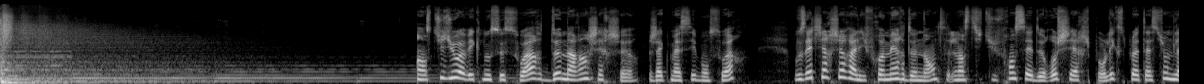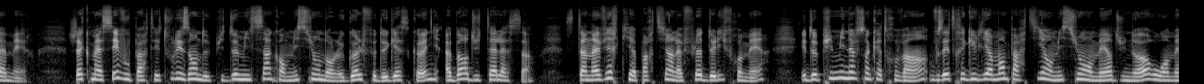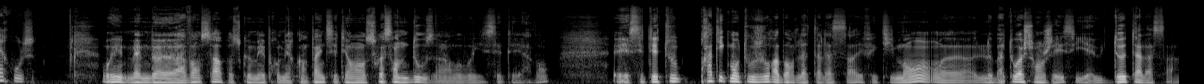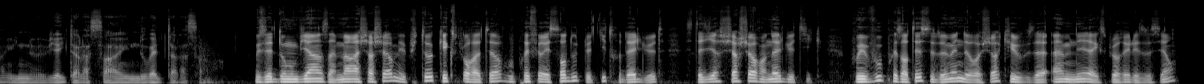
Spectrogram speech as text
En studio avec nous ce soir, deux marins-chercheurs. Jacques Massé, bonsoir. Vous êtes chercheur à l'IFREMER de Nantes, l'Institut français de recherche pour l'exploitation de la mer. Jacques Massé, vous partez tous les ans depuis 2005 en mission dans le golfe de Gascogne à bord du Thalassa. C'est un navire qui appartient à la flotte de l'IFREMER et depuis 1981, vous êtes régulièrement parti en mission en mer du Nord ou en mer Rouge. Oui, même euh, avant ça, parce que mes premières campagnes, c'était en 72, alors vous voyez, c'était avant. Et c'était tout, pratiquement toujours à bord de la Thalassa, effectivement. Euh, le bateau a changé, s'il y a eu deux Thalassa, une vieille Thalassa et une nouvelle Thalassa. Vous êtes donc bien un marin-chercheur, mais plutôt qu'explorateur, vous préférez sans doute le titre d'halieute, c'est-à-dire chercheur en halieutique. Pouvez-vous présenter ce domaine de recherche qui vous a amené à explorer les océans?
